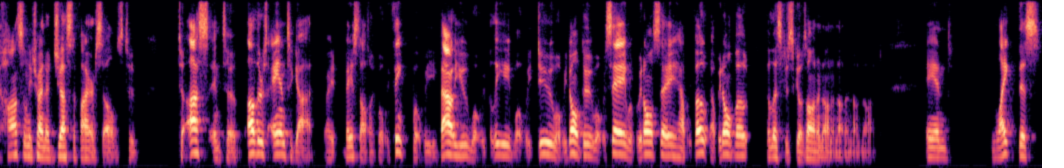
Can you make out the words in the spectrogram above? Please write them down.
Constantly trying to justify ourselves to to us and to others and to God, right? Based off like what we think, what we value, what we believe, what we do, what we don't do, what we say, what we don't say, how we vote, how we don't vote. The list just goes on and on and on and on and on. And like this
